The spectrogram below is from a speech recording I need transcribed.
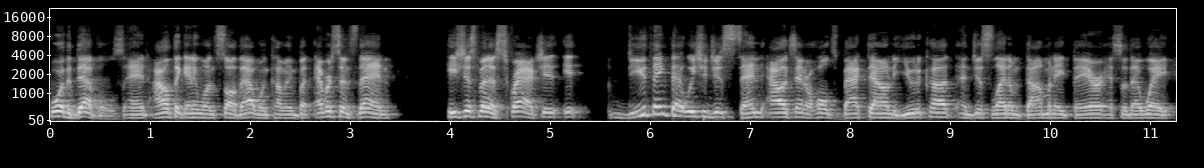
for the Devils, and I don't think anyone saw that one coming. But ever since then, he's just been a scratch. It, it, do you think that we should just send Alexander Holtz back down to Utica and just let him dominate there, and so that way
